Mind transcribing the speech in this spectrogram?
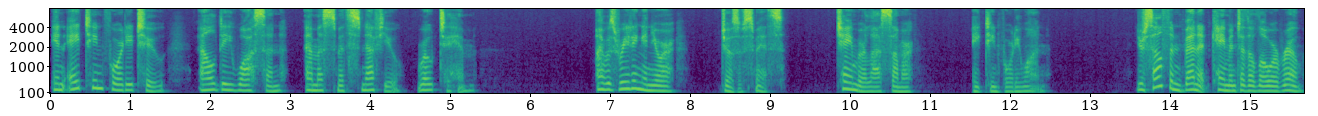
In 1842, L.D. Wasson, Emma Smith's nephew, wrote to him I was reading in your, Joseph Smith's, chamber last summer, 1841. Yourself and Bennett came into the lower room,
